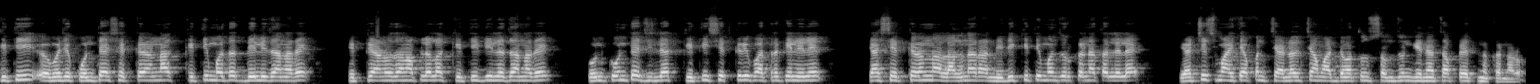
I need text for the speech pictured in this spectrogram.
किती म्हणजे कोणत्या शेतकऱ्यांना किती मदत दिली जाणार आहे? हेक्टरी अनुदान आपल्याला किती दिलं जाणार आहे? कोणकोणत्या जिल्ह्यात किती शेतकरी पात्र केलेले आहेत? त्या शेतकऱ्यांना लागणारा निधी किती मंजूर करण्यात आलेला आहे? याचीच माहिती आपण चॅनलच्या माध्यमातून समजून घेण्याचा प्रयत्न करणार आहोत.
